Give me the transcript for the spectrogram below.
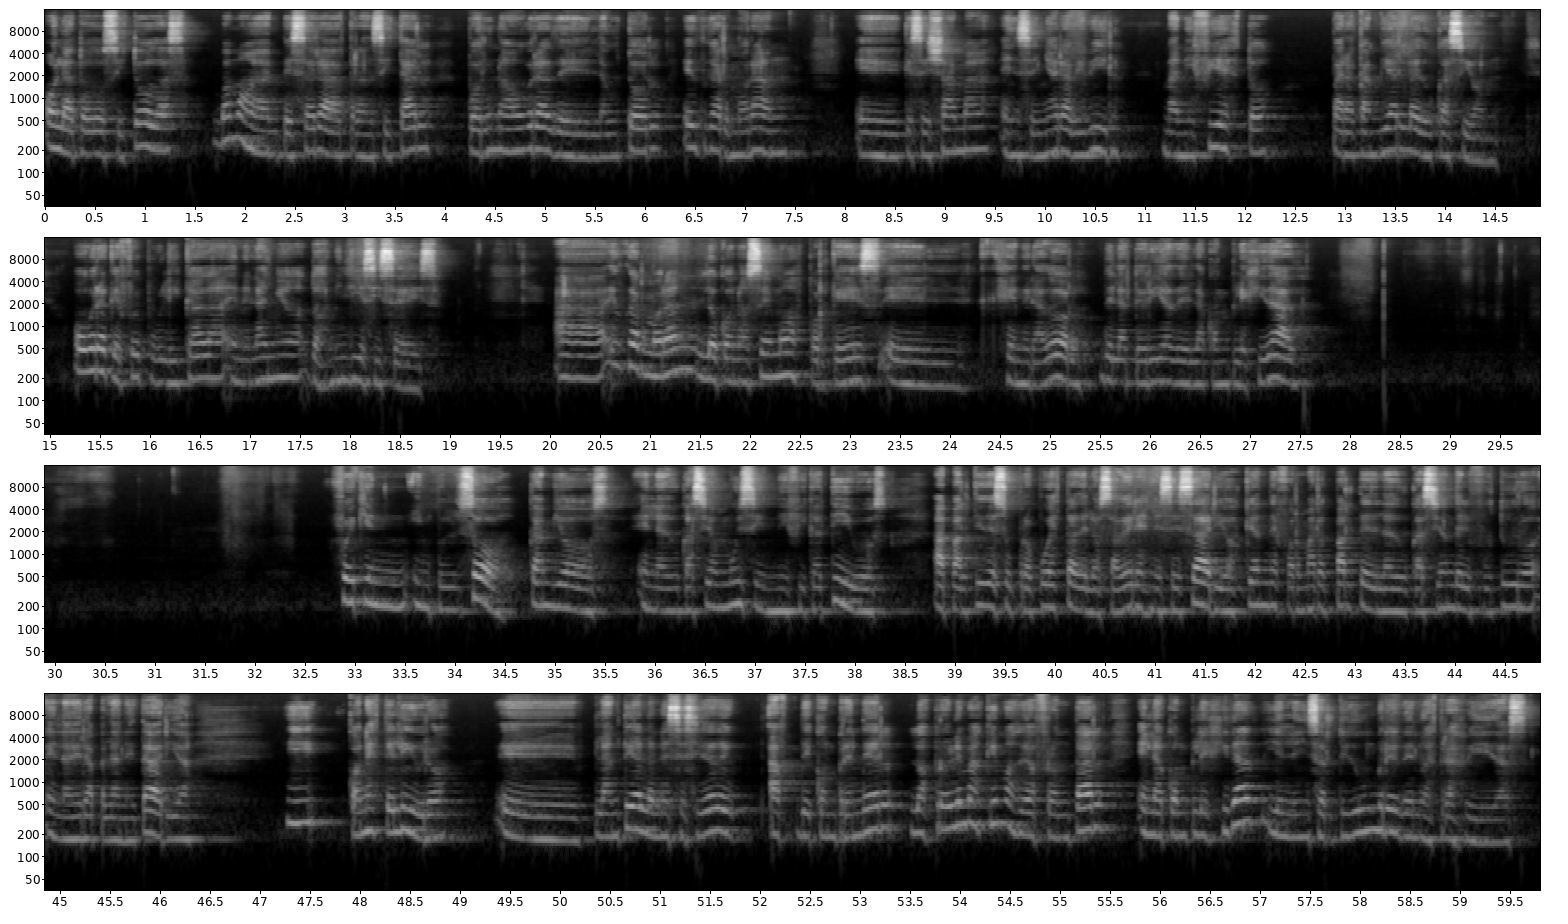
Hola a todos y todas. Vamos a empezar a transitar por una obra del autor Edgar Morán eh, que se llama Enseñar a vivir, manifiesto para cambiar la educación, obra que fue publicada en el año 2016. A Edgar Morán lo conocemos porque es el generador de la teoría de la complejidad fue quien impulsó cambios en la educación muy significativos a partir de su propuesta de los saberes necesarios que han de formar parte de la educación del futuro en la era planetaria. Y con este libro eh, plantea la necesidad de, de comprender los problemas que hemos de afrontar en la complejidad y en la incertidumbre de nuestras vidas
